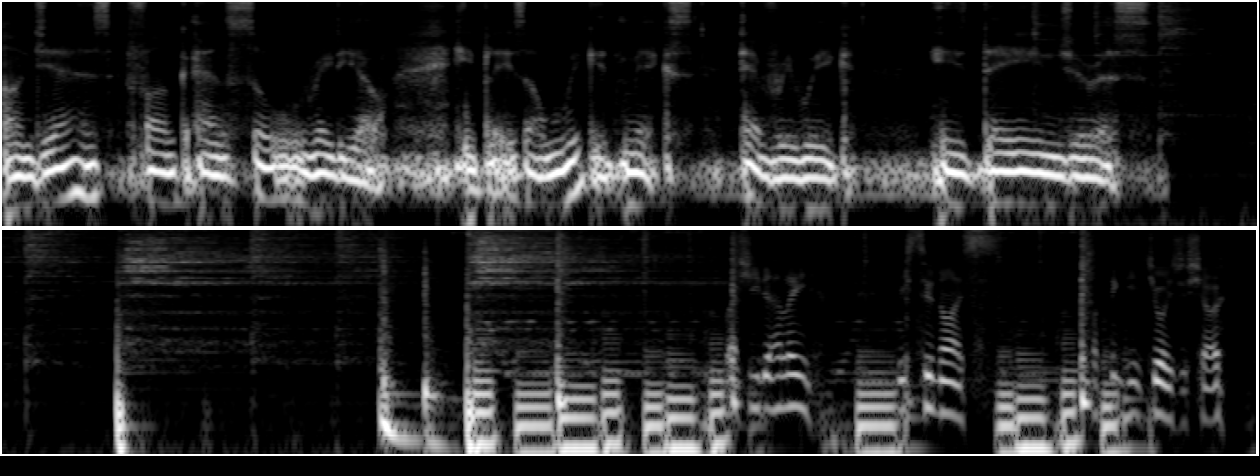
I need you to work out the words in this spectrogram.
on Jazz, Funk, and Soul Radio. He plays a wicked mix every week. He's dangerous. Rashid Ali, he's too nice. I think he enjoys the show.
